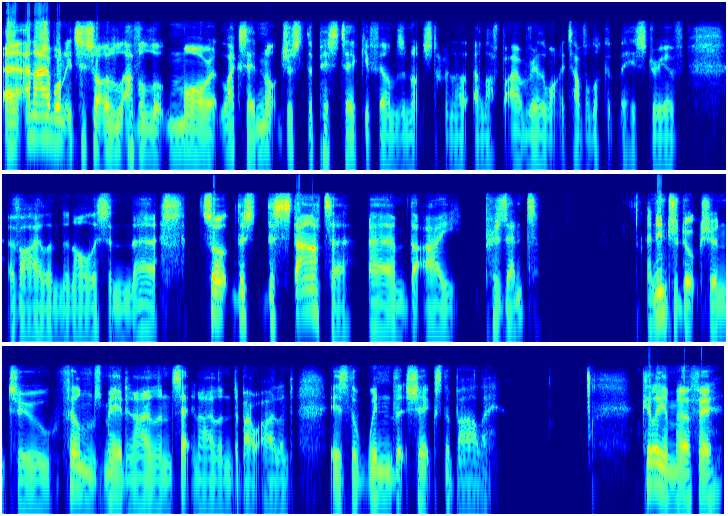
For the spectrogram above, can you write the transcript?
Uh, and I wanted to sort of have a look more at, like I said, not just the piss takey films and not just having a, a laugh, but I really wanted to have a look at the history of of Ireland and all this. And uh, so the the starter um, that I present, an introduction to films made in Ireland, set in Ireland, about Ireland, is The Wind That Shakes the Barley. Cillian Murphy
